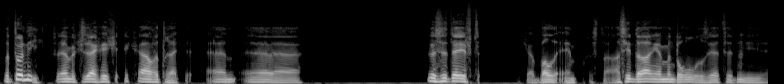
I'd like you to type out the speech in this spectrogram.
Maar toen niet. Toen heb ik gezegd, ik, ga vertrekken. En, dus het heeft, ik heb wel een prestatiedrang in mijn donder zitten, die,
